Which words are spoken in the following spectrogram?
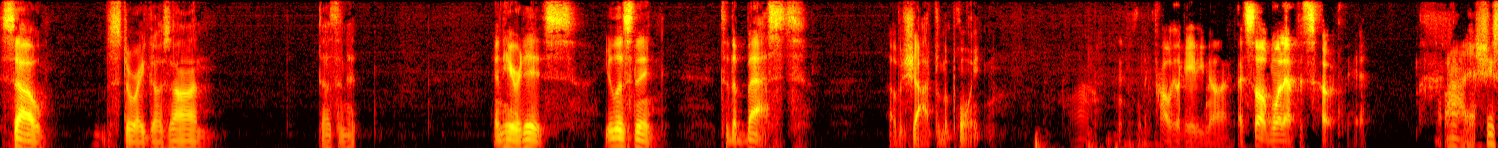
So, the story goes on, doesn't it? And here it is. You're listening to the best of a shot from the point. Wow. Probably like 89. I saw one episode, man. Wow, yeah, she's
